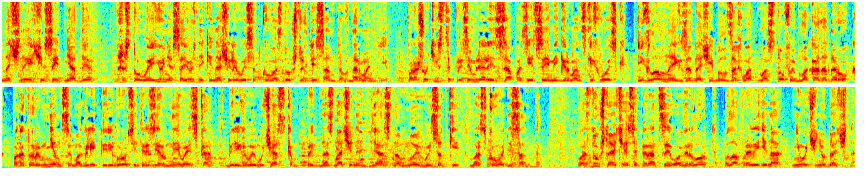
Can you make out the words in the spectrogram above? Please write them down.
Ночные часы дня Д 6 июня союзники начали высадку воздушных десантов в Нормандии. Парашютисты приземлялись за позициями германских войск, и главной их задачей был захват мостов и блокада дорог, по которым немцы могли перебросить резервные войска к береговым участкам, предназначенным для основной высадки морского десанта. Воздушная часть операции «Оверлорд» была проведена не очень удачно.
